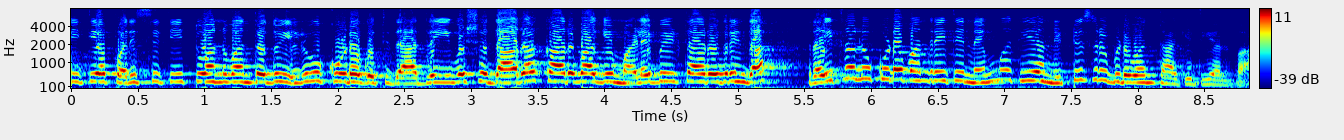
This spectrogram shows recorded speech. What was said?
ರೀತಿಯ ಪರಿಸ್ಥಿತಿ ಇತ್ತು ಅನ್ನುವಂಥದ್ದು ಎಲ್ರಿಗೂ ಕೂಡ ಗೊತ್ತಿದೆ. ಆದ್ರೆ ಈ ವರ್ಷ ಧಾರಾಕಾರವಾಗಿ ಮಳೆ ಬೀಳ್ತಾ ಇರೋದ್ರಿಂದ ರೈತರಲ್ಲೂ ಕೂಡ ಒಂದ್ ರೀತಿ ನೆಮ್ಮದಿಯ ನಿಟ್ಟುಸಿರು ಬಿಡುವಂತಾಗಿದೆಯಲ್ವಾ?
